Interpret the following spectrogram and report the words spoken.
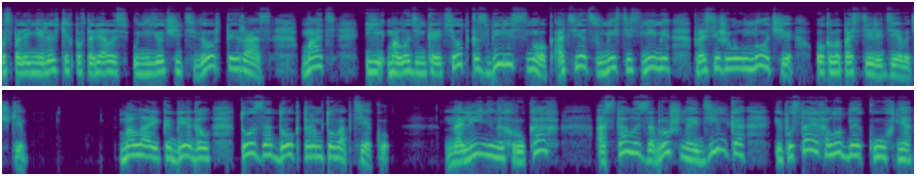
Воспаление легких повторялось у нее четвертый раз. Мать и молоденькая тетка сбились с ног. Отец вместе с ними просиживал ночи около постели девочки. Малайка бегал то за доктором, то в аптеку. На Лининых руках осталась заброшенная Динка и пустая холодная кухня,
